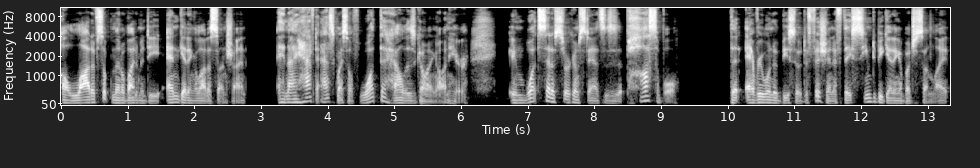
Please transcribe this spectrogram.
a lot of supplemental vitamin D and getting a lot of sunshine. And I have to ask myself, what the hell is going on here? In what set of circumstances is it possible that everyone would be so deficient if they seem to be getting a bunch of sunlight?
